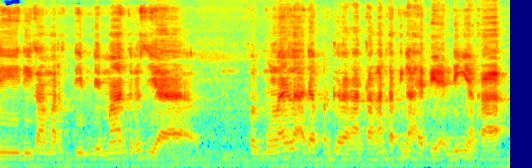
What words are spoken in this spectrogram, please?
di di kamar diem dieman terus ya mulailah ada pergerakan tangan tapi nggak happy ending ya kak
